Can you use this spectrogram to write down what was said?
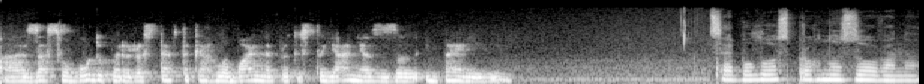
е, за свободу переросте в таке глобальне протистояння з імперією. Це було спрогнозовано,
